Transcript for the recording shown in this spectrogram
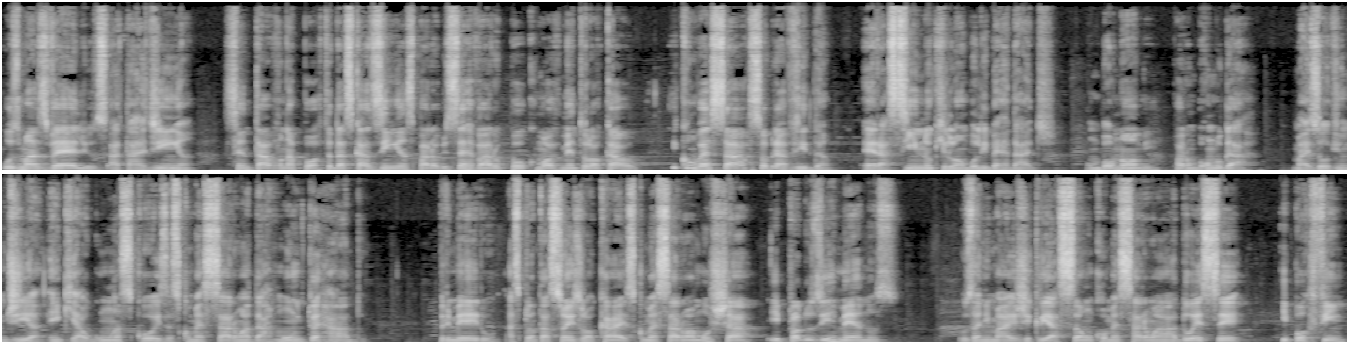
Os mais velhos, à tardinha, sentavam na porta das casinhas para observar o pouco movimento local e conversar sobre a vida. Era assim no Quilombo Liberdade. Um bom nome para um bom lugar. Mas houve um dia em que algumas coisas começaram a dar muito errado. Primeiro, as plantações locais começaram a murchar e produzir menos. Os animais de criação começaram a adoecer e, por fim,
